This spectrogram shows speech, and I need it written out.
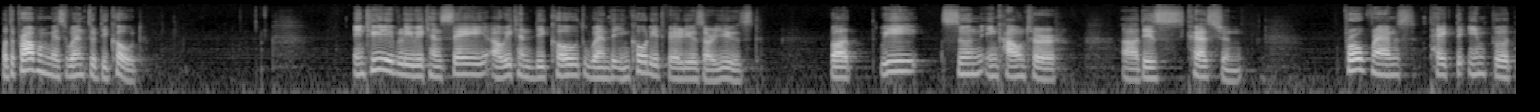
But the problem is when to decode. Intuitively, we can say uh, we can decode when the encoded values are used. But we soon encounter uh, this question. Programs take the input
